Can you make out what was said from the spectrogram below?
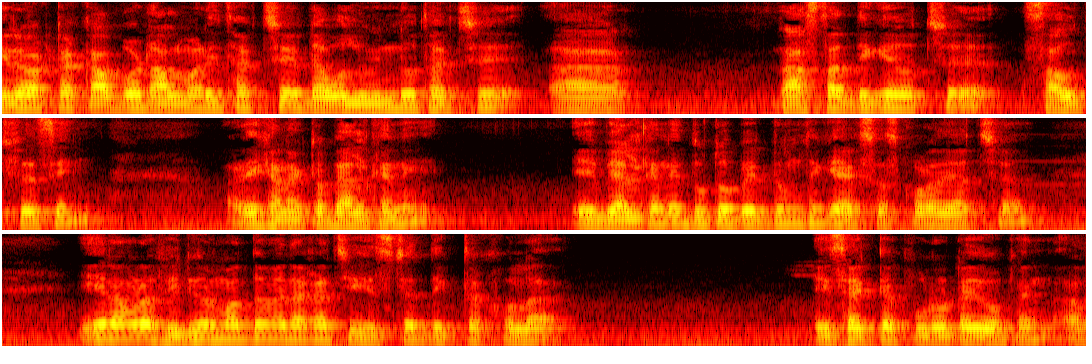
এরও একটা কাপড় আলমারি থাকছে ডাবল উইন্ডো থাকছে, আর রাস্তার দিকে হচ্ছে সাউথ ফেসিং আর এখানে একটা ব্যালকানি এই ব্যালকানি দুটো বেডরুম থেকে অ্যাক্সেস করা যাচ্ছে। এর আমরা ভিডিওর মাধ্যমে দেখাচ্ছি ইস্টের দিকটা খোলা। এই সাইডটা পুরোটাই ওপেন আর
